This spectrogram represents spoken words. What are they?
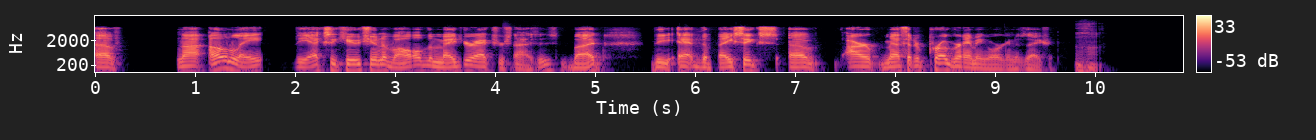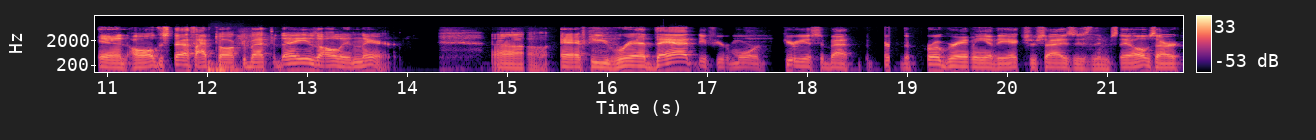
of not only the execution of all the major exercises, but the uh, the basics of our method of programming organization. Mhm. And all the stuff I've talked about today is all in there. Uh, after you've read that, if you're more curious about the, the programming of the exercises themselves, our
